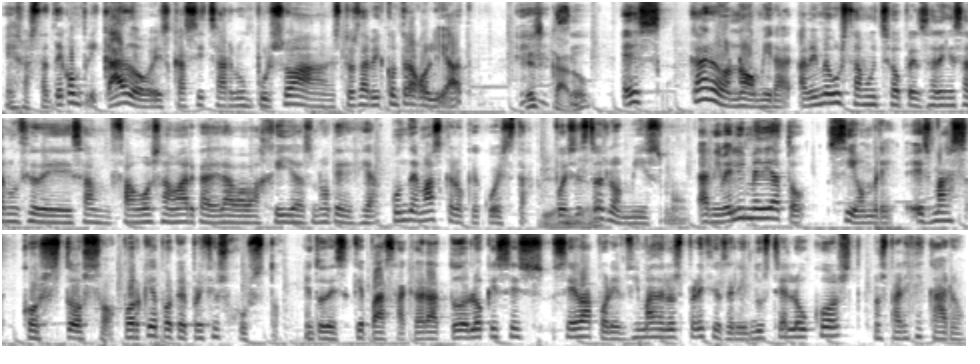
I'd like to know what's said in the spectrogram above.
es bastante complicado, es casi echarle un pulso a esto es David contra Goliat. ¿Es caro? ¿Es caro? No, mira, a mí me gusta mucho pensar en ese anuncio de esa famosa marca de lavavajillas, ¿no? Que decía, cunde más que lo que cuesta. pues esto es lo mismo. A nivel inmediato, sí, hombre, es más costoso. ¿Por qué? Porque el precio es justo. Entonces, ¿qué pasa? Que ahora todo lo que se, se va por encima de los precios de la industria low cost nos parece caro.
